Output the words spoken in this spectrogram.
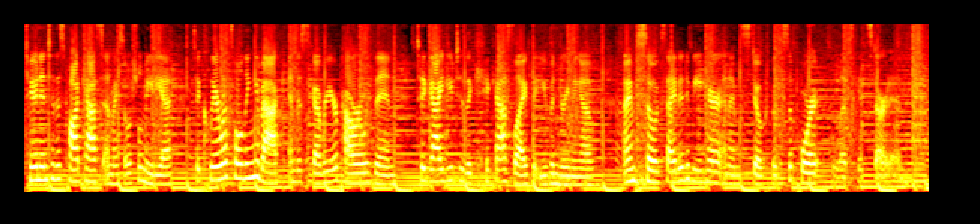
Tune into this podcast and my social media to clear what's holding you back and discover your power within to guide you to the kick ass life that you've been dreaming of. I'm so excited to be here and I'm stoked for the support. Let's get started.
